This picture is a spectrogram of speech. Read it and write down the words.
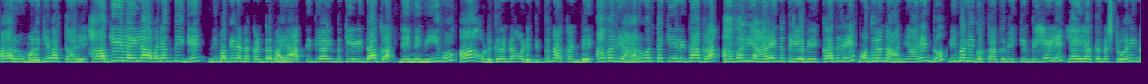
ಆ ರೂಮ್ ಒಳಗೆ ಬರ್ತಾರೆ. ಹಾಗೆ ಲೈಲಾ ಅವನೊಂದಿಗೆ ನಿಮಗೆ ನನ್ನ ಕಂಡ್ರೆ ಭಯ ಆಗ್ತಿದ್ಯಾ ಎಂದು ಕೇಳಿದಾಗ, ನಿನ್ನೆ ನೀವು ಆ ಹುಡುಗರನ್ನ ಹೊಡೆದಿದ್ದು ನಾ ಕಂಡೆ. ಅವರ್ ಯಾರು ಅಂತ ಕೇಳಿದಾಗ, ಅವರ್ ಯಾರೆಂದು ತಿಳಿಯಬೇಕಾದರೆ ಮೊದಲು ನಾನ್ ಯಾರೆಂದು ನಿಮಗೆ ಗೊತ್ತಾಗಬೇಕೆಂದು ಹೇಳಿ ಲೈಲಾ ತನ್ನ ಸ್ಟೋರಿನ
